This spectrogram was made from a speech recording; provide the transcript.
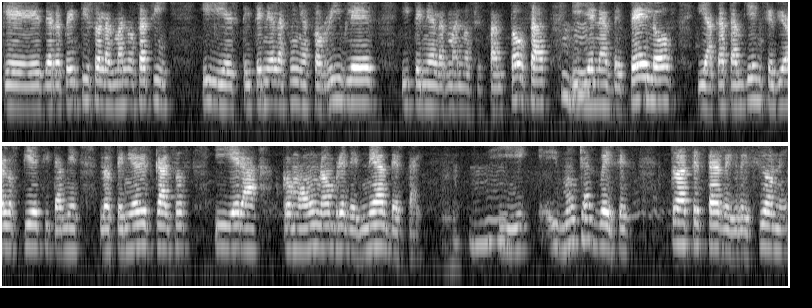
que de repente hizo las manos así y este y tenía las uñas horribles y tenía las manos espantosas y llenas de pelos y acá también se vio a los pies y también los tenía descalzos y era como un hombre de Neandertal. Y, y muchas veces todas estas regresiones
